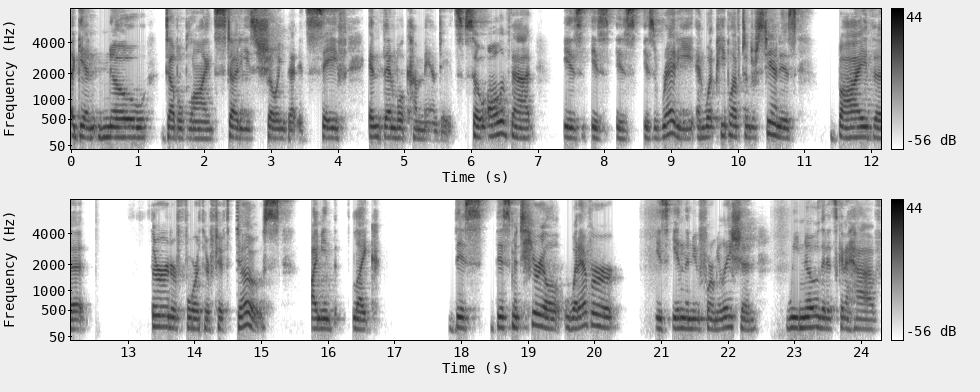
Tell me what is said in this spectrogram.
Again, no double blind studies showing that it's safe, and then will come mandates. So all of that is is is is ready. And what people have to understand is by the third or fourth or fifth dose, I mean, like this this material, whatever is in the new formulation, we know that it's going to have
